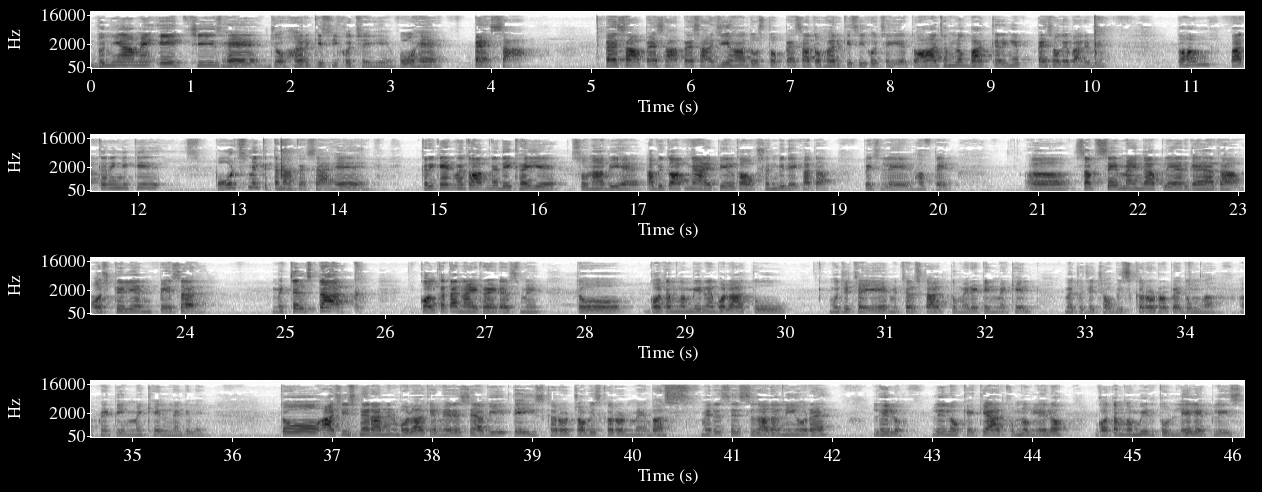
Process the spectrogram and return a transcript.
दुनिया में एक चीज़ है जो हर किसी को चाहिए, वो है पैसा। पैसा पैसा पैसा। जी हाँ दोस्तों, पैसा तो हर किसी को चाहिए। तो आज हम लोग बात करेंगे पैसों के बारे में। तो हम बात करेंगे कि स्पोर्ट्स में कितना पैसा है। क्रिकेट में तो आपने देखा ही है, सुना भी है। अभी तो आपने आईपीएल का ऑप्शन भी देखा था पिछले हफ़्ते। सबसे महँगा प्लेयर गया था Australian pacer Mitchell Starc Kolkata Knight Riders में। तो गौतम गंभीर ने बोला, तू मुझे चाहिए मिचल स्टार्क तू मेरे टीम में खेल। मैं तुझे 24 करोड़ रुपए दूँगा अपनी टीम में खेलने के लिए. तो आशीष नेहरा ने बोला कि मेरे से अभी 23 करोड़ 24 करोड़ में बस, मेरे से इससे ज़्यादा नहीं हो रहा है। ले लो ले लो के, क्या तुम लोग ले लो। गौतम गंभीर, तू ले ले प्लीज़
